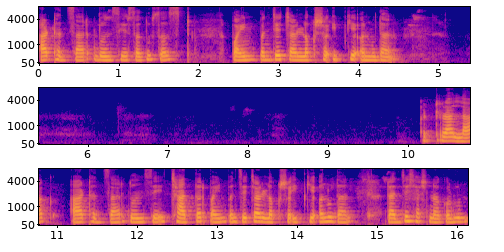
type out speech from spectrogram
आठ हजार दोनशे सदुसष्ट पॉईंट पंचेचाळीस लक्ष इतके अनुदान. अठरा लाख आठ हजार दोनशे शहात्तर पॉईंट पंचेचाळीस लक्ष इतके अनुदान राज्य शासनाकडून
